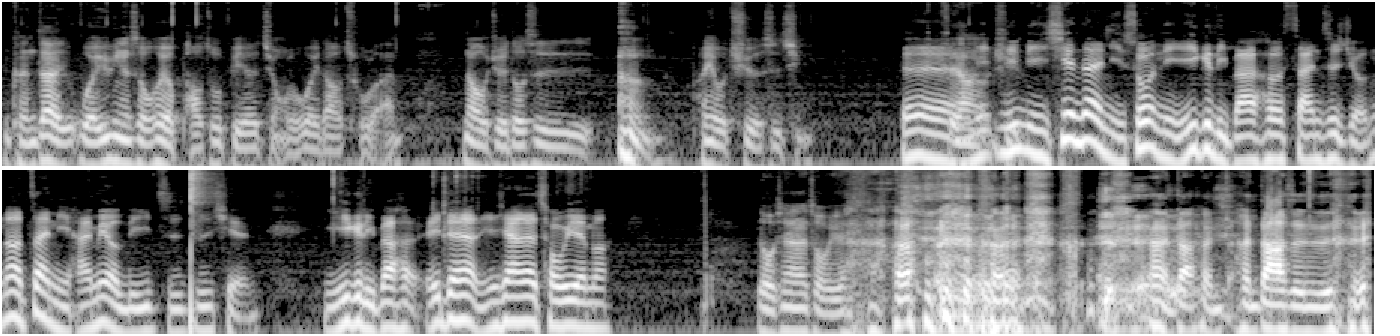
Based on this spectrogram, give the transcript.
你可能在尾韵的时候会有跑出别的酒的味道出来。那我觉得都是 很有趣的事情。对对对，你你你现在你说你一个礼拜喝三次酒，那在你还没有离职之前，你一个礼拜喝？哎，等一下，你现在在抽烟吗？对，我现在在抽烟，很大很很大声，是，是。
